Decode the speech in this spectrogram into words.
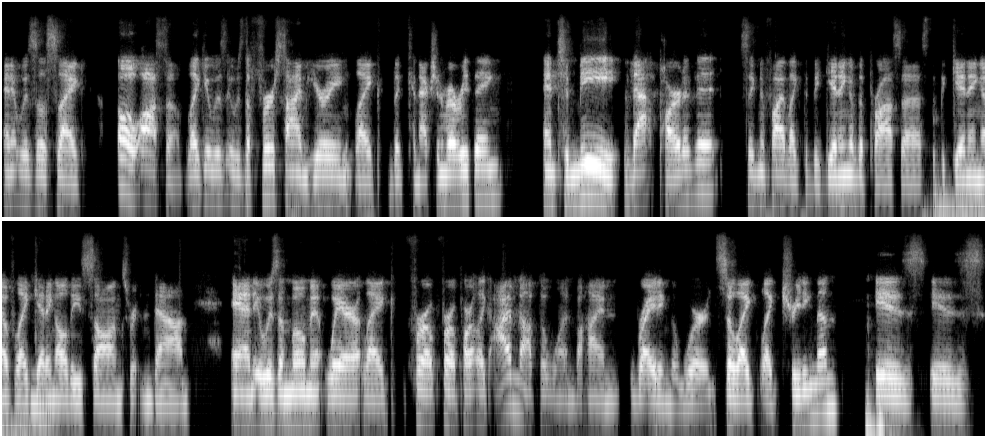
and it was just like oh awesome. Like it was it was the first time hearing like the connection of everything. And to me that part of it signified like the beginning of the process the beginning of like Mhm. getting all these songs written down. And it was a moment where like for for a part like I'm not the one behind writing the words, so like like treating them Mhm. is is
